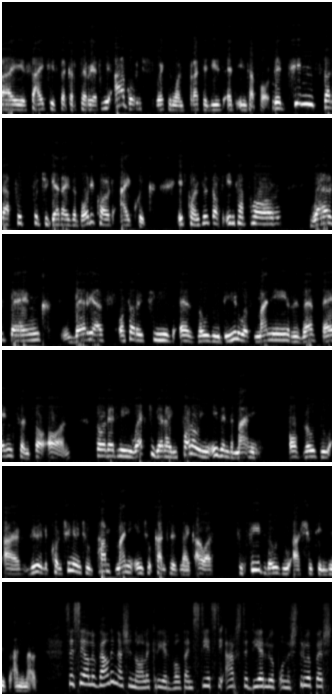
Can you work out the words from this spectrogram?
by CITES Secretariat, we are going to be working on strategies at Interpol. The teams that are put, put together is a body called IQUIC. It consists of Interpol, World Bank, various authorities as those who deal with money, reserve banks and so on, so that we work together in following even the money of those who are really continuing to pump money into countries like ours to feed those who are shooting these animals. Sy sê alhoewel die nasionale kreer wildtuin steeds die ergste deurloop onder stroopers,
